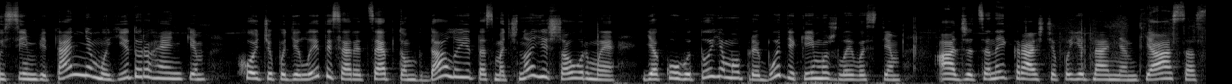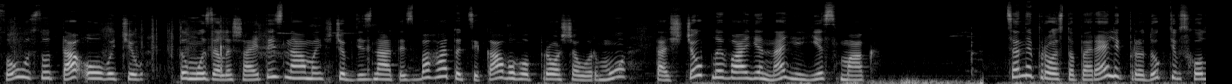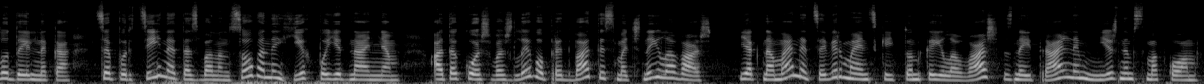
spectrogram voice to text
Усім вітання, мої дорогенькі! Хочу поділитися рецептом вдалої та смачної шаурми, яку готуємо при будь-якій можливості. Адже це найкраще поєднання м'яса, соусу та овочів. Тому залишайтесь з нами, щоб дізнатись багато цікавого про шаурму та що впливає на її смак. Це не просто перелік продуктів з холодильника, це порційне та збалансоване їх поєднання. А також важливо придбати смачний лаваш. Як на мене, це вірменський тонкий лаваш з нейтральним ніжним смаком.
